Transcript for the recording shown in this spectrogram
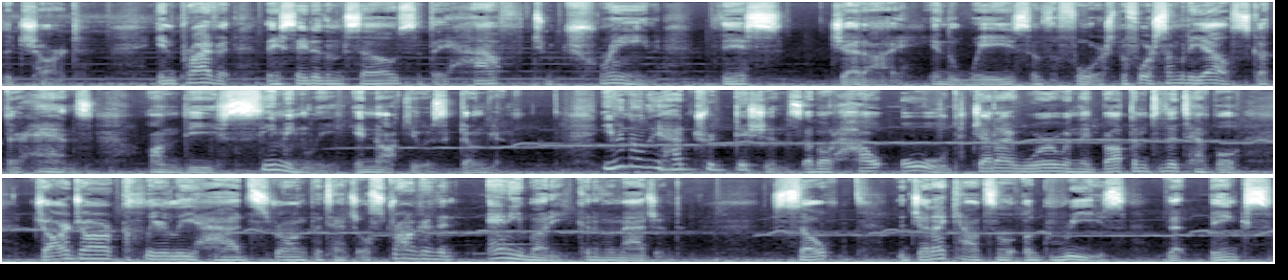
the chart. In private, they say to themselves that they have to train this Jedi in the ways of the Force before somebody else got their hands on the seemingly innocuous Gungan. Even though they had traditions about how old Jedi were when they brought them to the temple, Jar Jar clearly had strong potential, stronger than anybody could have imagined. So, the Jedi Council agrees that Binks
